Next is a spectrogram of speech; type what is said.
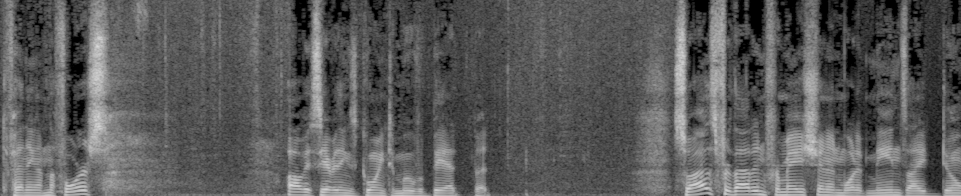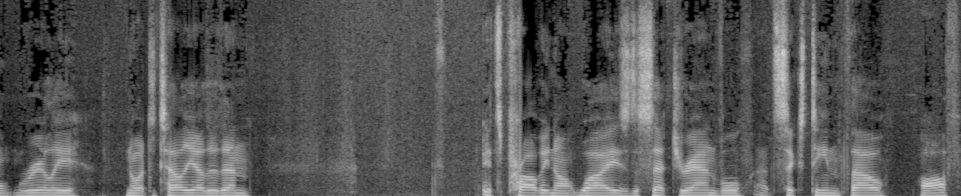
Depending on the force. Obviously everything's going to move a bit but so as for that information and what it means I don't really know what to tell you other than it's probably not wise to set your anvil at 16 thou off.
